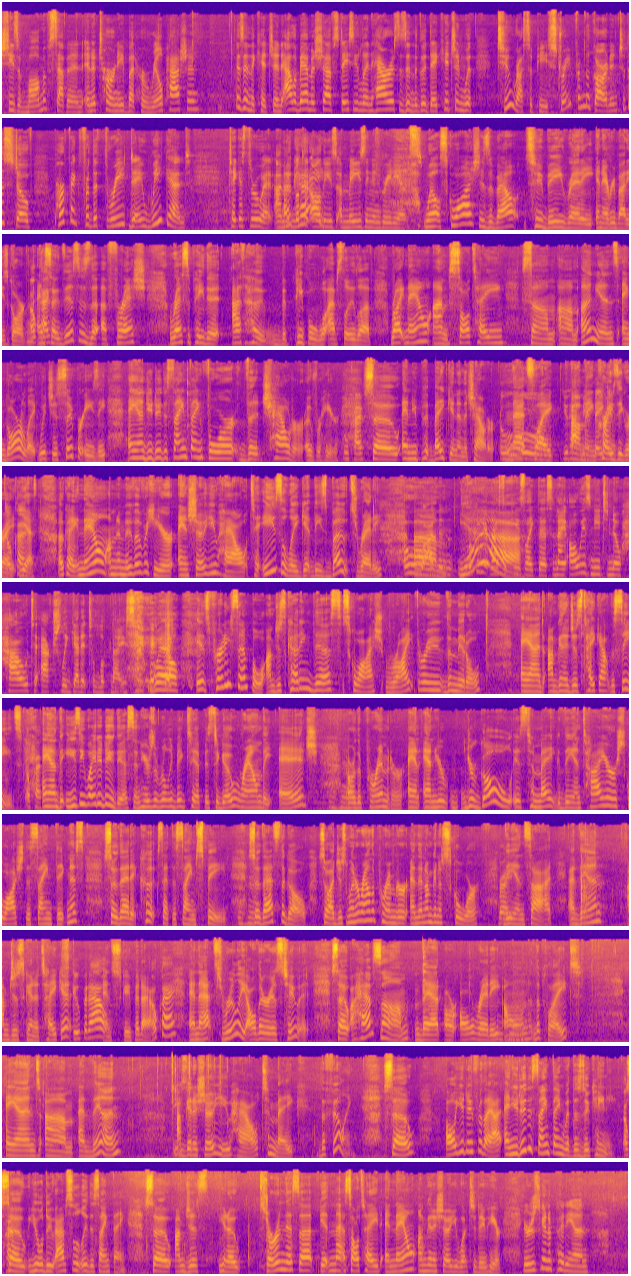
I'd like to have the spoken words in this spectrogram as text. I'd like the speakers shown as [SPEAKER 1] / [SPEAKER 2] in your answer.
[SPEAKER 1] She's a mom of seven, an attorney, but her real passion is in the kitchen. Alabama chef Stacy Lyn Harris is in the Good Day Kitchen with two recipes straight from the garden to the stove, perfect for the three-day weekend. Take us through it. I mean, okay. look at all these amazing ingredients.
[SPEAKER 2] Well, squash is about to be ready in everybody's garden. Okay. And so this is the, a fresh recipe that I hope that people will absolutely love. Right now, I'm sauteing some um, onions and garlic, which is super easy. And you do the same thing for the chowder over here.
[SPEAKER 1] Okay.
[SPEAKER 2] So, and you put bacon in the chowder.
[SPEAKER 1] Ooh,
[SPEAKER 2] and that's like, I mean, crazy great. Okay. Yes. Okay, now I'm going to move over here and show you how to easily get these both oats ready.
[SPEAKER 1] Oh, um, I've been yeah. looking at recipes like this, and I always need to know how to actually get it to look nice.
[SPEAKER 2] well, it's pretty simple. I'm just cutting this squash right through the middle and I'm going to just take out the seeds.
[SPEAKER 1] Okay.
[SPEAKER 2] And the easy way to do this, and here's a really big tip, is to go around the edge mm -hmm. or the perimeter. And, and your, your goal is to make the entire squash the same thickness so that it cooks at the same speed. Mm -hmm. So that's the goal. So I just went around the perimeter and then I'm going to score right. the inside. And then I'm just going to take it,
[SPEAKER 1] scoop it out,
[SPEAKER 2] and scoop it out.
[SPEAKER 1] Okay.
[SPEAKER 2] And that's really all there is to it. So I have some that are already mm -hmm. on the plate. And, um, and then Easy. I'm going to show you how to make the filling. So all you do for that, and you do the same thing with the zucchini.
[SPEAKER 1] Okay.
[SPEAKER 2] So you'll do absolutely the same thing. So I'm just, you know, stirring this up, getting that sauteed, and now I'm going to show you what to do here. You're just going to put in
